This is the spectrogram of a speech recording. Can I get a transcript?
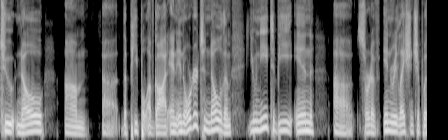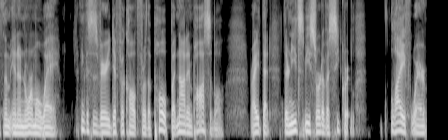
to know um, uh, the people of God. And in order to know them, you need to be in uh, sort of in relationship with them in a normal way. I think this is very difficult for the Pope, but not impossible, right? That there needs to be sort of a secret life where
